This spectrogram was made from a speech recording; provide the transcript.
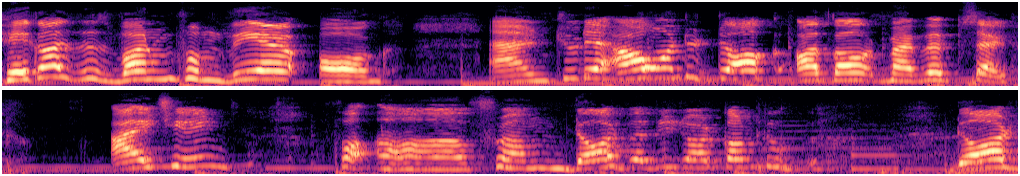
Hey guys, this is Varun from Where.org, and today I want to talk about my website. I changed for, uh, from .weebly.com to dot,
